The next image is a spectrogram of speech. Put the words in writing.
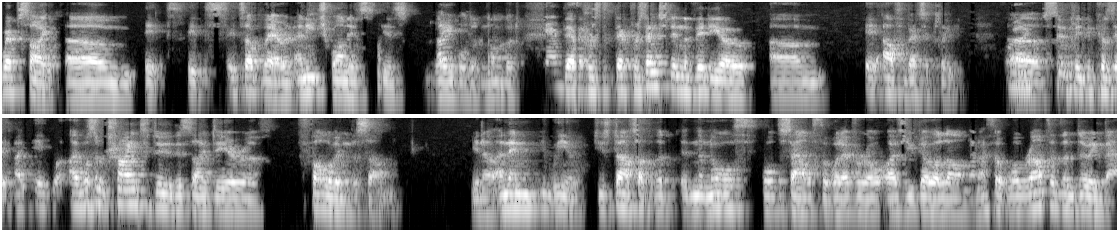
website, um, it's it's it's up there, and, and each one is is labelled and numbered. Yes. They're pres they're presented in the video um, i- alphabetically, uh, simply because it, I- it, I wasn't trying to do this idea of following the sun, you know, and then you, know you start up the, in the north or the south or whatever, or as you go along. And I thought, well, rather than doing that,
